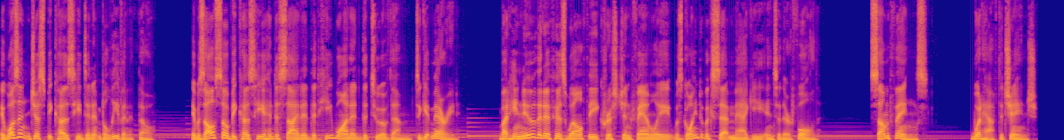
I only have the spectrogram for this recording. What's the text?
It wasn't just because he didn't believe in it, though. It was also because he had decided that he wanted the two of them to get married. But he knew that if his wealthy Christian family was going to accept Maggie into their fold, some things would have to change.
